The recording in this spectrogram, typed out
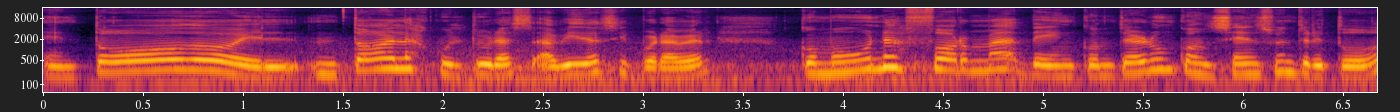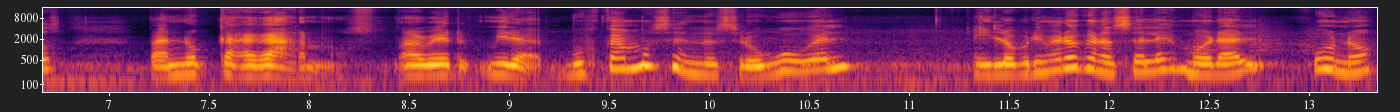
en, todo el, en todas las culturas habidas y por haber como una forma de encontrar un consenso entre todos para no cagarnos. A ver, mira, buscamos en nuestro Google y lo primero que nos sale es moral, uno,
